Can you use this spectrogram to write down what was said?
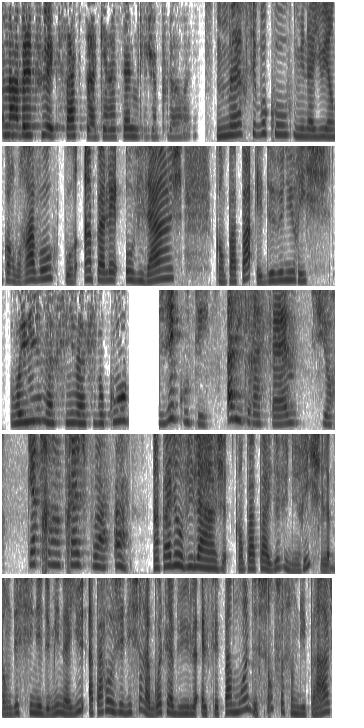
Je me rappelle plus exact à quelle scène que je pleurais. Merci beaucoup, Minayu, et encore bravo pour un palais au village quand papa est devenu riche. Oui, merci, merci beaucoup. Vous écoutez Aligre FM sur 93.1. Un palais au village. Quand papa est devenu riche, la bande dessinée de Minayu apparaît aux éditions La Boîte à Bulles. Elle fait pas moins de 170 pages,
